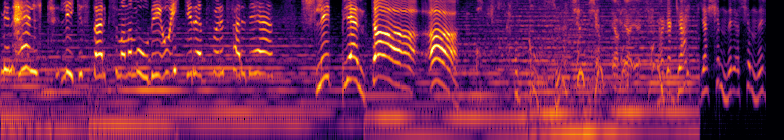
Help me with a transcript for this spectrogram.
Min helt! Like sterk som han er modig og ikke redd for rettferdighet. Slipp jenta! Ah. Kjenn, kjenn. Ja, ja, ja, ja, ja, greit. Jeg kjenner, jeg kjenner.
